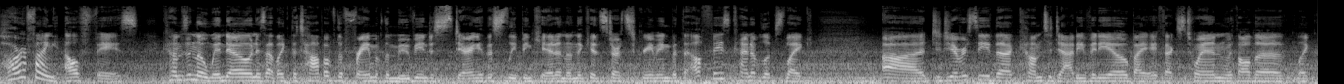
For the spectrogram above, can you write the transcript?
horrifying elf face comes in the window and is at like the top of the frame of the movie and just staring at the sleeping kid, and then the kid starts screaming. But the elf face kind of looks like. Uh, did you ever see the "Come to Daddy" video by Aphex Twin with all the like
